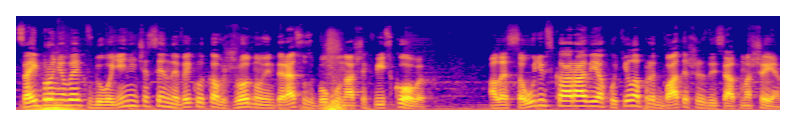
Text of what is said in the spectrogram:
Цей броньовик в довоєнні часи не викликав жодного інтересу з боку наших військових. Але Саудівська Аравія хотіла придбати 60 машин.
